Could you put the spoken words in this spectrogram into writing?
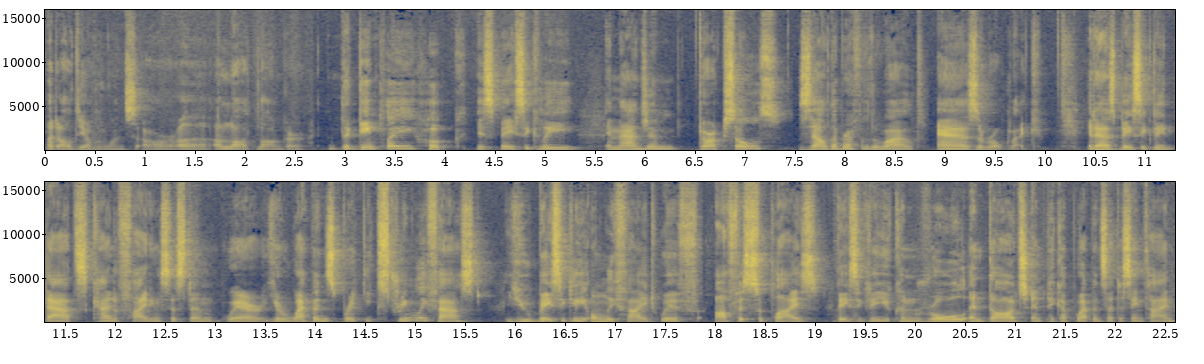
But all the other ones are uh, a lot longer. The gameplay hook is basically imagine Dark Souls, Zelda Breath of the Wild as a roguelike. It has basically that kind of fighting system where your weapons break extremely fast you basically only fight with office supplies. Basically, you can roll and dodge and pick up weapons at the same time.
